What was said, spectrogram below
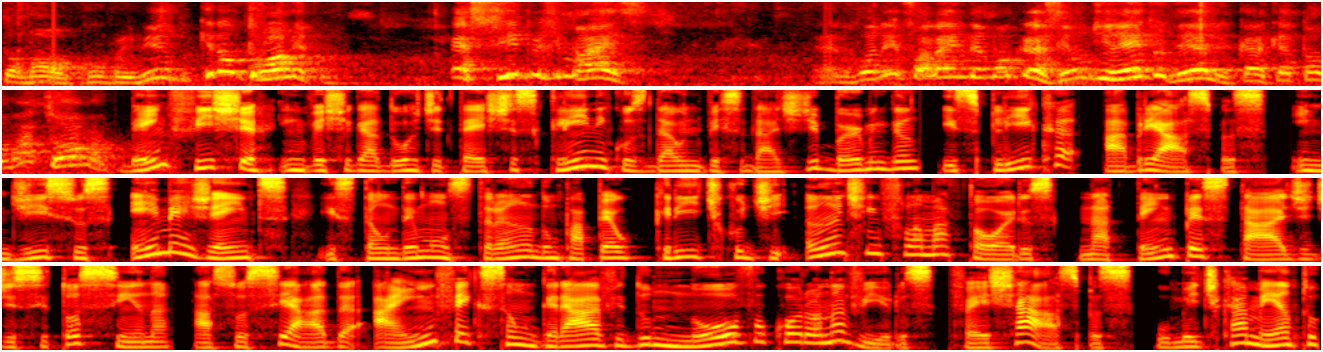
tomar o comprimido, que não tome. É simples demais. Eu é, não vou nem falar em democracia, é um direito dele. O cara quer tomar, toma. Ben Fischer, investigador de testes clínicos da Universidade de Birmingham, explica, abre aspas, indícios emergentes estão demonstrando um papel crítico de anti-inflamatórios na tempestade de citocina associada à infecção grave do novo coronavírus. Fecha aspas. O medicamento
